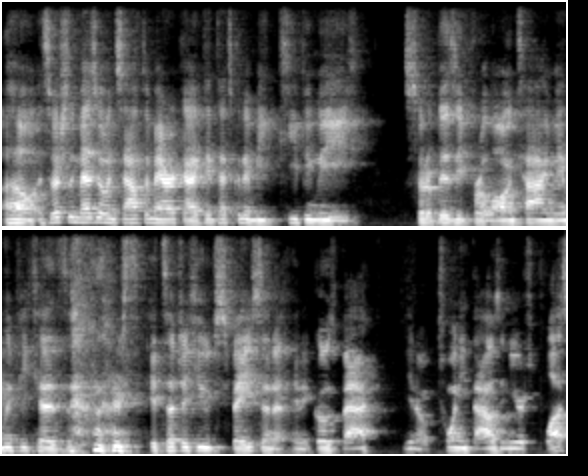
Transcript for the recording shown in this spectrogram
uh, especially Meso and South America, I think that's going to be keeping me sort of busy for a long time, mainly because it's such a huge space and, and it goes back, you know, 20,000 years plus.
